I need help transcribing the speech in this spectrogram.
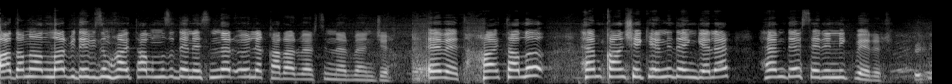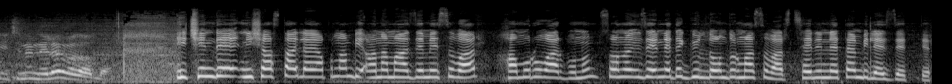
Adanalılar bir de bizim haytalımızı denesinler, öyle karar versinler bence. Evet, haytalı hem kan şekerini dengeler hem de serinlik verir. Peki içinde neler var abla? İçinde nişastayla yapılan bir ana malzemesi var. Hamuru var bunun. Sonra üzerine de gül dondurması var. Serinleten bir lezzettir.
